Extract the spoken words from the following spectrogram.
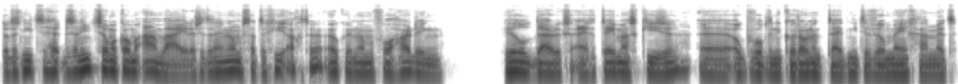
dat is niet, er zijn niet zomaar komen aanwaaien. Er zit een enorme strategie achter, ook een enorme volharding. Heel duidelijk zijn eigen thema's kiezen. ook bijvoorbeeld in de coronatijd niet te veel meegaan met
